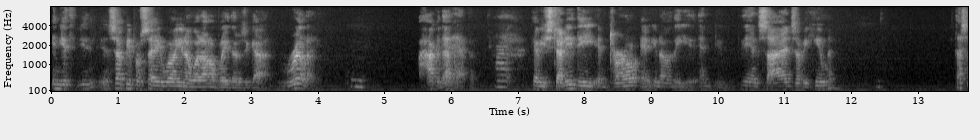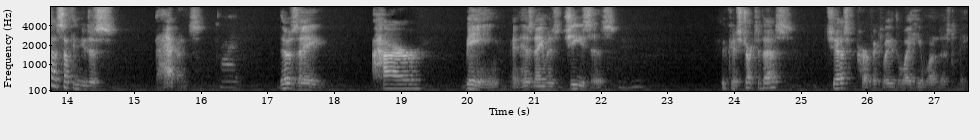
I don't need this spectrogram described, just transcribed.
and you, you and some people say, well, you know what? I don't believe there's a God. Really? Hmm. How could that happen? Right. Have you studied the internal and you know the and the insides of a human? That's not something you just happens. Right. There's a higher being, and his name is Jesus, Mhm. who constructed us just perfectly the way he wanted us to be.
